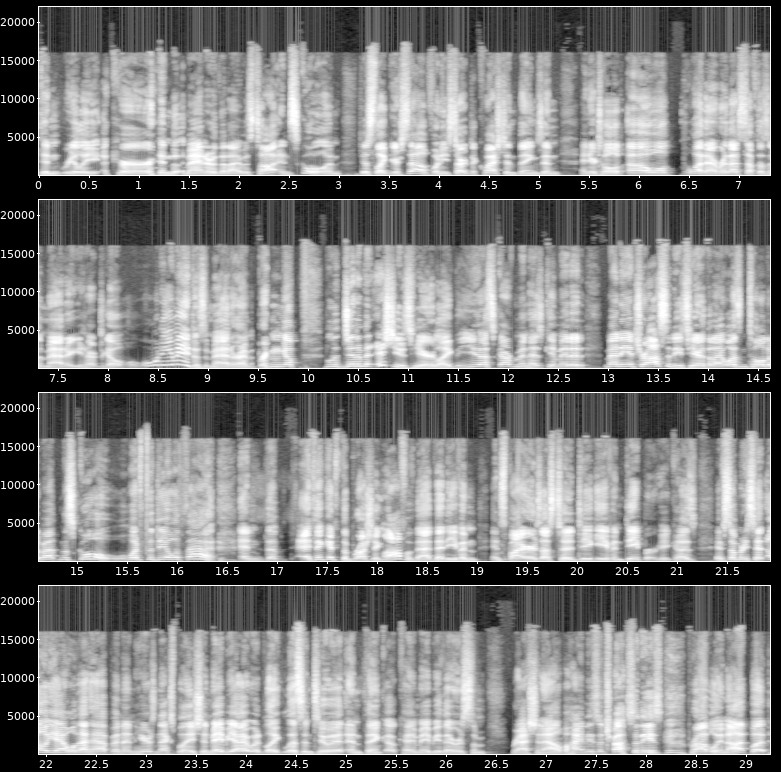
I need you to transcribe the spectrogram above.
didn't really occur in the manner that I was taught in school. And just like yourself, when you start to question things and, and you're told, oh, well, whatever, that stuff doesn't matter, you start to go, what do you mean it doesn't matter? I'm bringing up legitimate issues here. Like the US government has committed many atrocities here that I wasn't told about in the school. What's the deal with that? And the, I think it's the brushing off of that that even inspires us to dig even deeper. Because if somebody said, oh, yeah, well, that happened and here's an explanation, maybe I would like listen to it and think, okay, maybe there was some rationale behind these atrocities. Probably not. But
